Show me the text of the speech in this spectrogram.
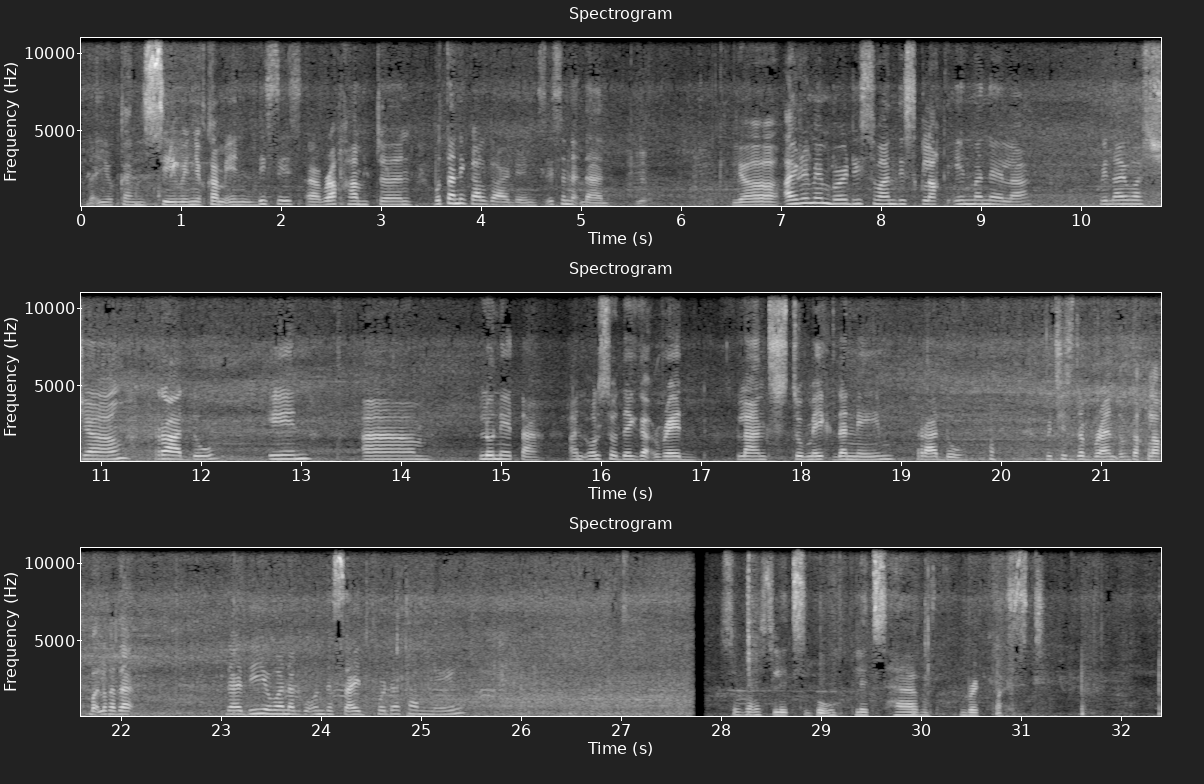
that you can see when you come in. This is uh, Rockhampton Botanical Gardens. Isn't it, Dad? Yep. Yeah, I remember this one, this clock in Manila when I was young, Rado in um, Luneta. And also they got red plants to make the name Rado, which is the brand of the clock. But look at that. Daddy, you wanna go on the side for the thumbnail? So guys, let's go. Let's have breakfast.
